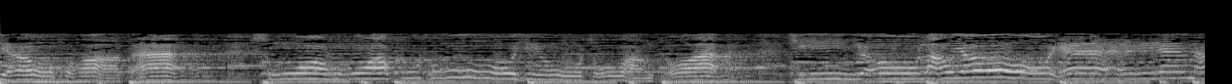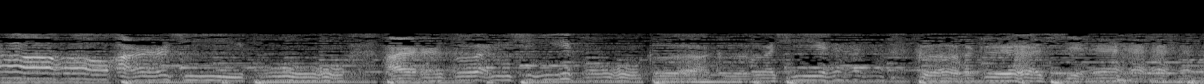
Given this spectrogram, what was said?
小花旦，说我糊涂又装蒜，亲有老友人人闹儿媳妇，儿孙媳妇个个嫌，个个嫌。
